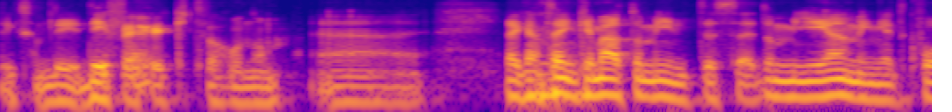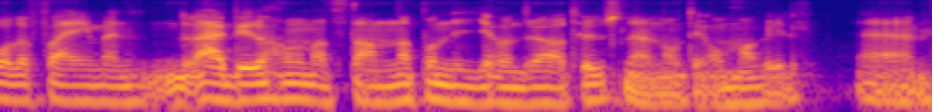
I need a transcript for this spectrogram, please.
Liksom det, det, är för högt för honom. Uh, jag kan tänka mig att de inte de ger honom inget qualifying, men erbjuder honom att stanna på 900 000 eller någonting om han vill. Uh,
